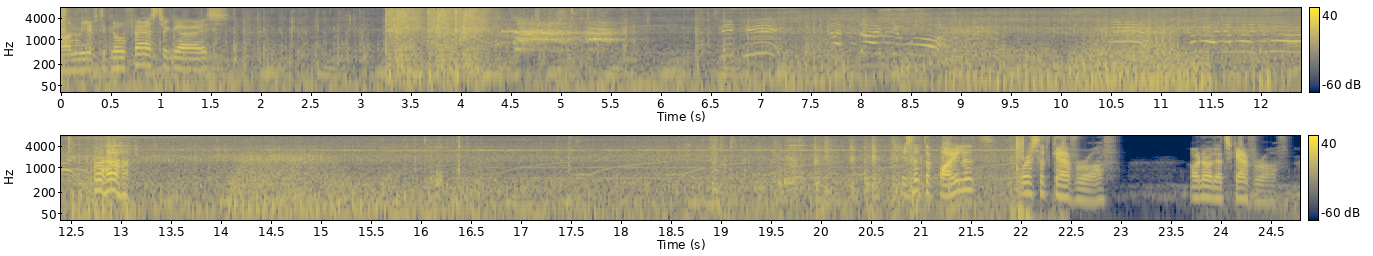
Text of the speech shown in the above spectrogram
on, we have to go faster, guys. Is that the pilot? Where's that Kafarov? Oh no, that's Kafarov.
